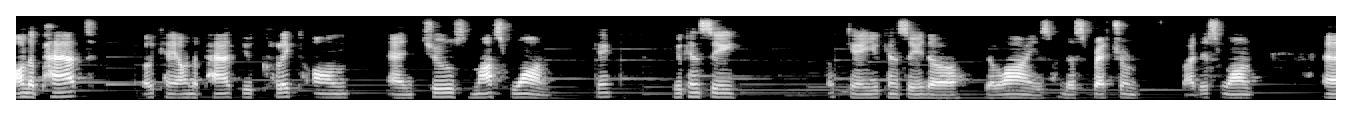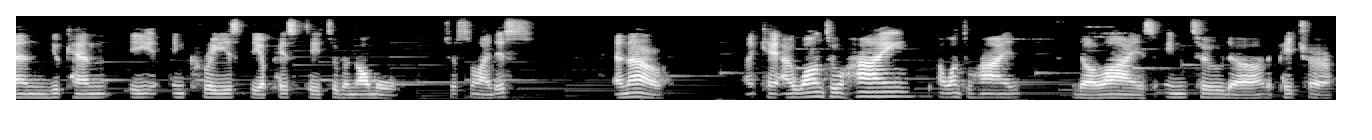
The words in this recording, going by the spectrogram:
on the path okay on the path you click on and choose mask 1 okay? You can see okay you can see the the lines the spectrum by this one. And you can increase the opacity to the normal just like this. And now okay I want to hide I want to hide the lines into the, the picture.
